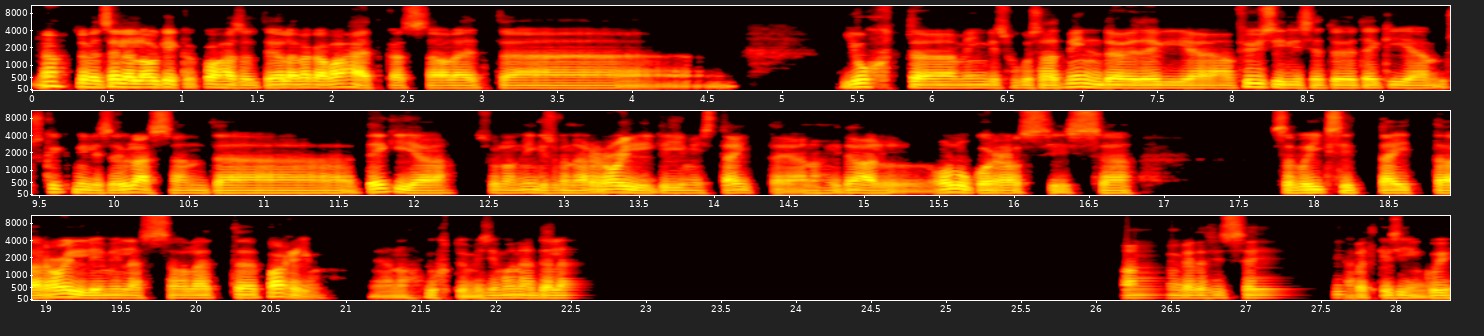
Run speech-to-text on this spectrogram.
noh, ütleme, et selle loogika kohaselt ei ole väga vahet, kas sa oled äh, juht, äh, mingisuguse admin töö tegija, füüsilise töö tegija, ükskõik millise ülesande äh, tegija, sul on mingisugune roll tiimis täita ja noh, ideaalolukorras siis äh, sa võiksid täita rolli, milles sa oled parim ja noh, juhtumisi mõnedele langeda, siis jäävadki siin, kui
